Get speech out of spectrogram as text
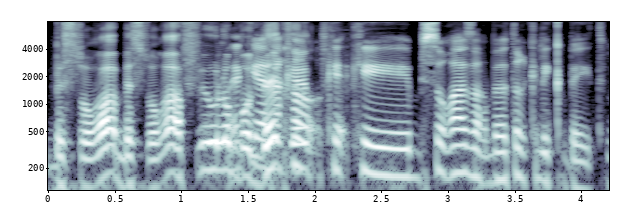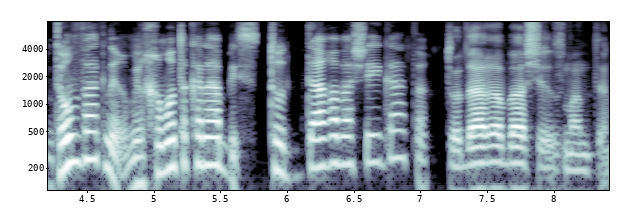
בשורה, בשורה אפילו לא בודקת. כי, אנחנו, כי, כי בשורה זה הרבה יותר clickbait. תום וגנר, מלחמות הקנאביס, תודה רבה שהגעת. תודה רבה שהזמנתם.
